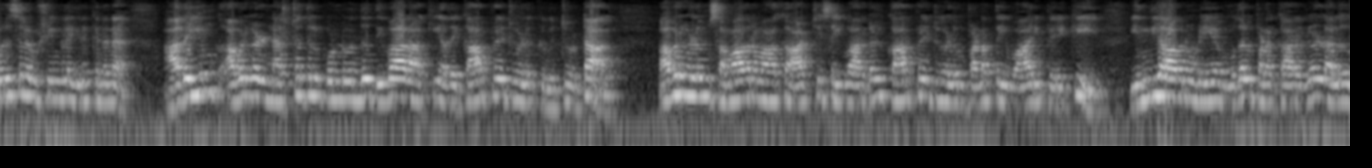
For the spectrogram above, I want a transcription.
ஒரு சில விஷயங்களை இருக்கின்றன. அதையும் அவர்கள் நஷ்டத்தில் கொண்டு வந்து திவாலாக்கி அதை கார்ப்பரேட்டுகளுக்கு விற்றுவிட்டால் அவர்களும் சமாதானமாக ஆட்சி செய்வார்கள். கார்ப்பரேட்டுகளும் பணத்தை வாரி பெருக்கி இந்தியாவினுடைய முதல் பணக்காரர்கள் அல்லது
